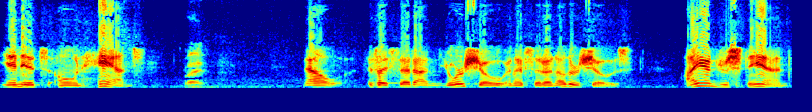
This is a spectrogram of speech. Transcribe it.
in its own hands. Right. Now, as I said on your show and I've said on other shows, I understand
